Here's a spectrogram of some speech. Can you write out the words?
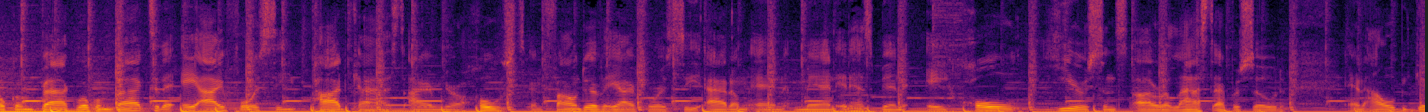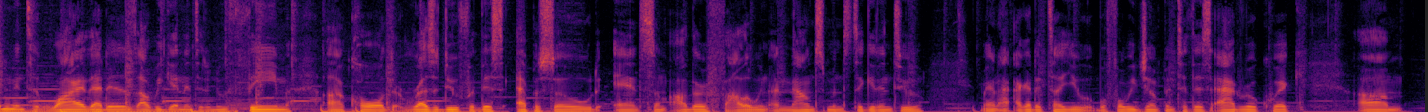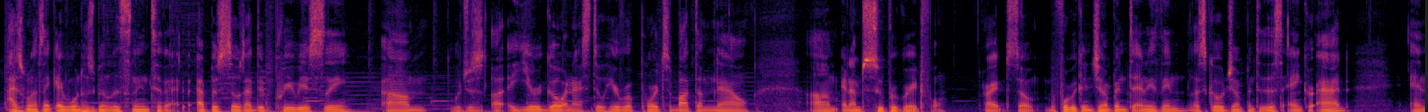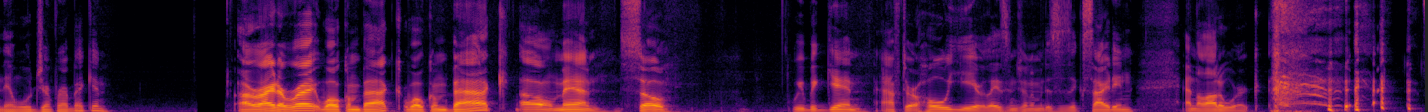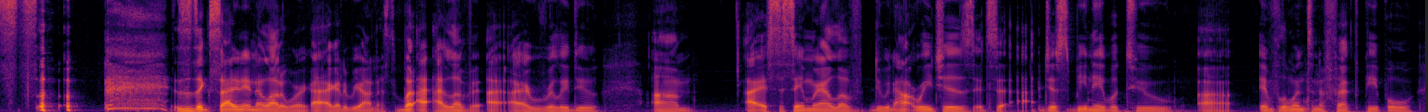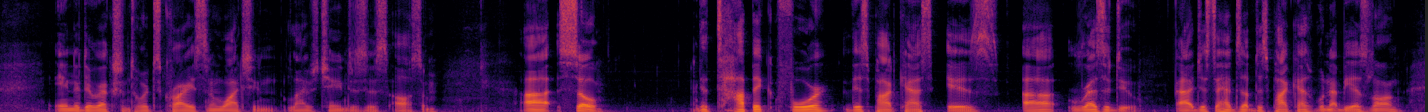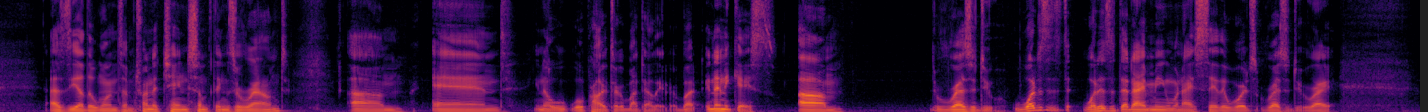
welcome back. Welcome back to the AI4C podcast. I am your host and founder of AI4C, Adam. And man, it has been a whole year since our last episode. And I will be getting into why that is. I'll be getting into the new theme uh, called Residue for this episode and some other following announcements to get into. Man, I, I got to tell you before we jump into this ad, real quick. Um, I just want to thank everyone who's been listening to the episodes I did previously, um, which was a, a, year ago, and I still hear reports about them now. Um, and I'm super grateful. All right, so before we can jump into anything, let's go jump into this anchor ad, and then we'll jump right back in. All right, all right. Welcome back. Welcome back. Oh, man. So we begin after a whole year, ladies and gentlemen. This is exciting and a lot of work. so this is exciting and a lot of work. I, I got to be honest, but I, I love it. I, I really do. Um, I, it's the same way I love doing outreaches. It's uh, just being able to uh, influence and affect people in the direction towards Christ and watching lives change is just awesome. Uh, so, the topic for this podcast is uh, residue. Uh, just a heads up, this podcast will not be as long as the other ones. I'm trying to change some things around. Um, and, you know, we'll, probably talk about that later. But in any case, um, residue. What is it? What is it that I mean when I say the words residue? Right.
